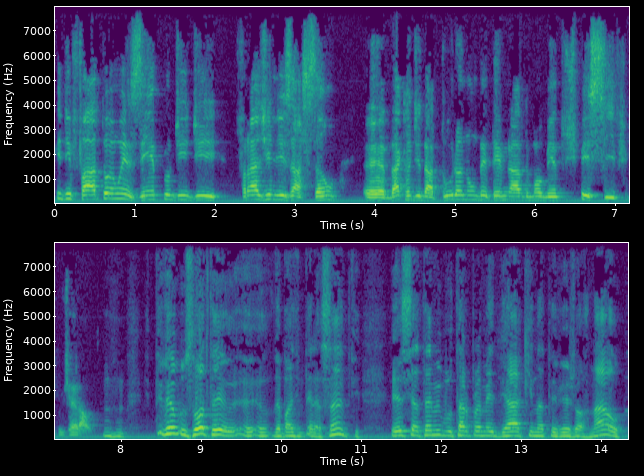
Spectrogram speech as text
que, de fato, é um exemplo de, de fragilização é, da candidatura num determinado momento específico, Geraldo. Uhum. Tivemos outro eh, eh, debate interessante, esse até me botaram para mediar aqui na TV Jornal,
